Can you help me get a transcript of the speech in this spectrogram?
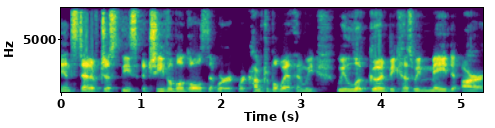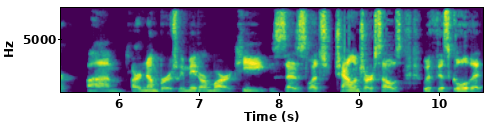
instead of just these achievable goals that we're, we're comfortable with and we we look good because we made our um, our numbers we made our mark. He says let's challenge ourselves with this goal that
